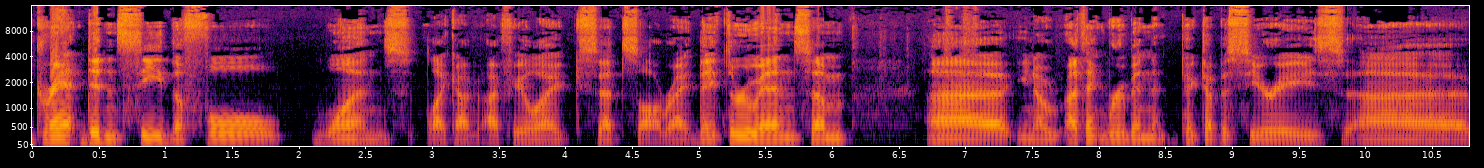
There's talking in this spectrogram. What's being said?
Grant didn't see the full ones like I, I feel like Seth saw. Right? They threw in some. Uh, you know, I think Rubin picked up a series. Uh,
